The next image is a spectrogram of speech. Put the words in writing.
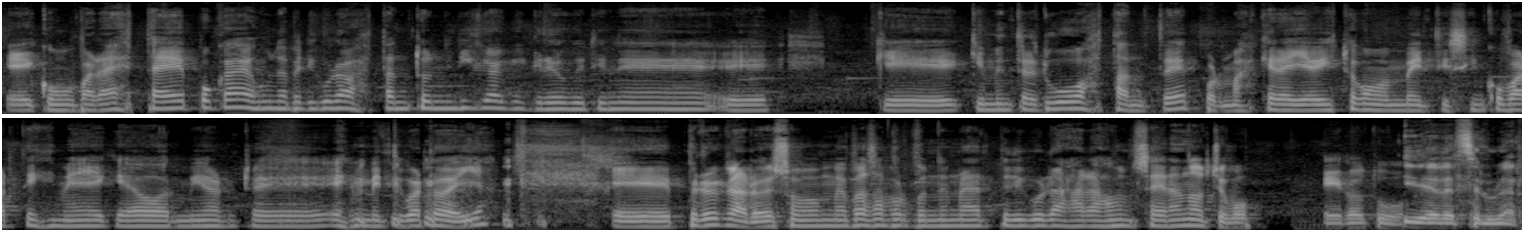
eh, como para esta época, es una película bastante onírica que creo que tiene... eh, que, que me entretuvo bastante, por más que la haya visto como en 25 partes y me haya quedado dormido entre, en 24 de ellas. Eh, pero claro, eso me pasa por ponerme a ver películas a las 11 de la noche, pues, pero tuvo. Y desde el celular.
